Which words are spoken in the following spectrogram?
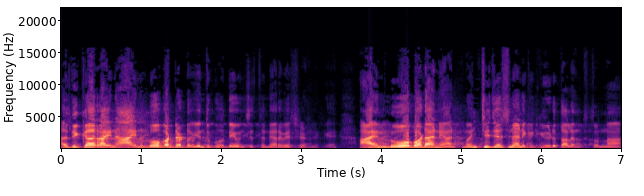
అధికారి ఆయన ఆయన లోబడ్డాడు ఎందుకు? దేవుని చిత్తం నెరవేర్చడానికి. ఆయన లోబడని మంచి చేసిన ఆయనకి కీడు తలంచుతున్న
